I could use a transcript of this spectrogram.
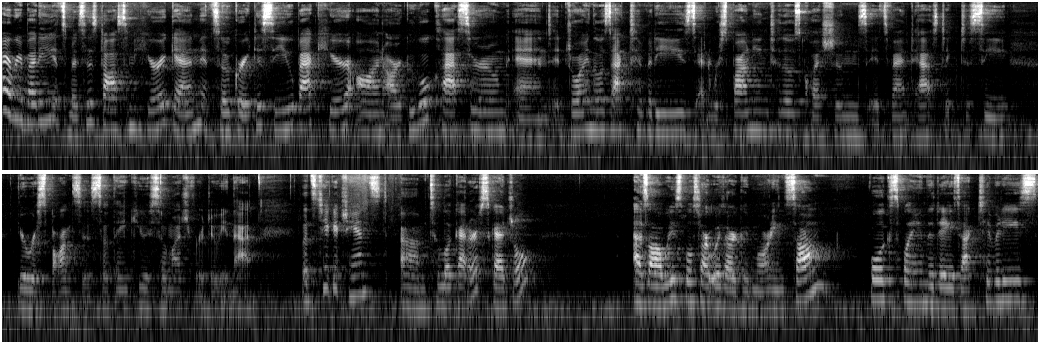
Hi everybody, it's Mrs. Dawson here again. It's so great to see you back here on our Google Classroom and enjoying those activities and responding to those questions. It's fantastic to see your responses, so thank you so much for doing that. Let's take a chance um, to look at our schedule. As always, we'll start with our good morning song. We'll explain the day's activities.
